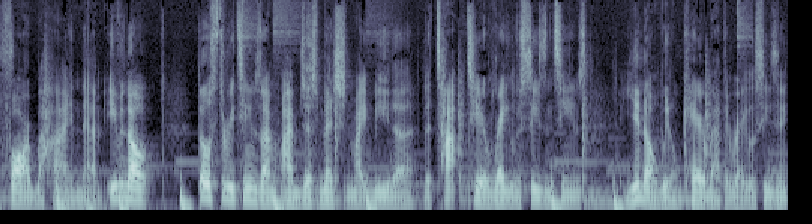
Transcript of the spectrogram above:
far behind them, even though those three teams I'm, I've just mentioned might be the, the top tier regular season teams. You know we don't care about the regular season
